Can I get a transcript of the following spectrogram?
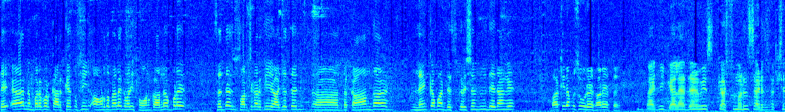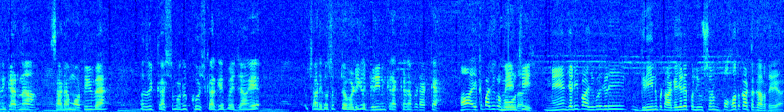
ਤੇ ਇਹ ਨੰਬਰ ਪਰ ਕਰਕੇ ਤੁਸੀਂ ਆਉਣ ਤੋਂ ਪਹਿਲਾਂ ਇੱਕ ਵਾਰੀ ਫੋਨ ਕਰ ਲਿਓ ਬੜੇ ਸਿੱਧਾ ਸਰਚ ਕਰਕੇ ਆ ਜਾਓ ਤੇ ਦੁਕਾਨ ਦਾ ਲਿੰਕ ਆਪਾਂ ਡਿਸਕ੍ਰਿਪਸ਼ਨ 'ਚ ਵੀ ਦੇ ਦਾਂਗੇ। ਬਾਕੀ ਤਾਂ ਮਸ਼ਹੂਰ ਹੈ ਸਾਰੇ ਉੱਤੇ ਬਾਈ ਜੀ ਗੱਲ ਐਦਾਂ ਵੀ ਕਸਟਮਰ ਦੀ ਸੈਟੀਸਫੈਕਸ਼ਨ ਕਰਨਾ ਸਾਡਾ ਮੋਟਿਵ ਹੈ। ਅਸੀਂ ਕਸਟਮਰ ਨੂੰ ਖੁਸ਼ ਕਰਕੇ ਭੇਜਾਂਗੇ। ਸਾਡੇ ਕੋਲ ਸਭ ਤੋਂ ਵੱਡੀ ਗੱਲ ਗ੍ਰੀਨ ਕਰੈਕਰ ਦਾ ਪਟਾਕਾ ਹੈ। ਹਾਂ ਇੱਕ ਭਾਜੀ ਕੋਲ ਹੋਰ ਚੀਜ਼। ਮੇਨ ਜਿਹੜੀ ਭਾਜੀ ਕੋਲ ਜਿਹੜੀ ਗ੍ਰੀਨ ਪਟਾਕੇ ਜਿਹੜੇ ਪੋਲਿਊਸ਼ਨ ਬਹੁਤ ਘੱਟ ਕਰਦੇ ਆ।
